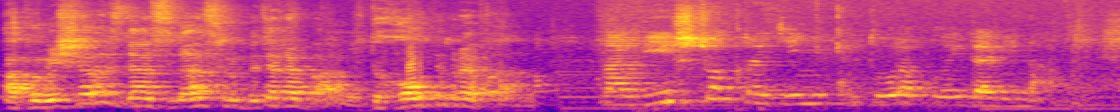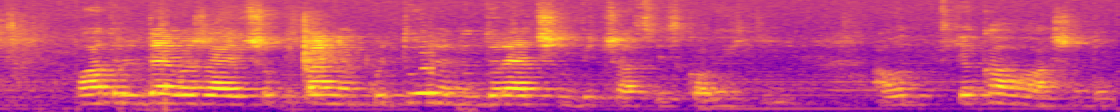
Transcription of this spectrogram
А помішали з нас, нас робити рабами, духовним рабами. Навіщо країні культура, коли йде війна? Багато людей вважають, що питання культури недоречні під час військових дій. А от яка ваша думка?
